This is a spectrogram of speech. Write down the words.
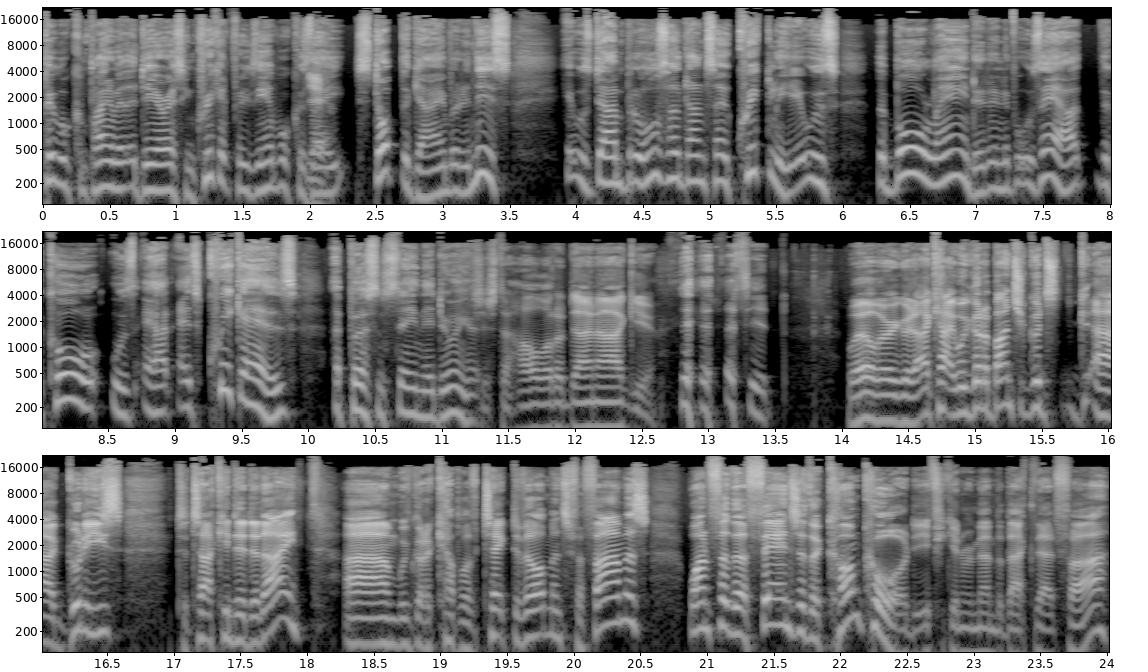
People complain about the DRS in cricket, for example, because Yeah. they stopped the game. But in this, it was done, but it was also done so quickly. It was the ball landed, and if it was out, the call was out as quick as a person standing there doing it. It's just a whole lot of don't argue. Yeah, That's it. Well, very good. Okay, we've got a bunch of good uh, goodies to tuck into today. Um, we've got a couple of tech developments for farmers, one for the fans of the Concorde, if you can remember back that far,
